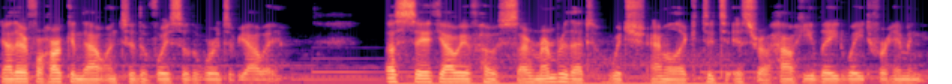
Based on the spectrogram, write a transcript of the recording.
Now therefore hearken thou unto the voice of the words of Yahweh. Thus saith Yahweh of hosts, I remember that which Amalek did to Israel, how he laid wait for him in,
